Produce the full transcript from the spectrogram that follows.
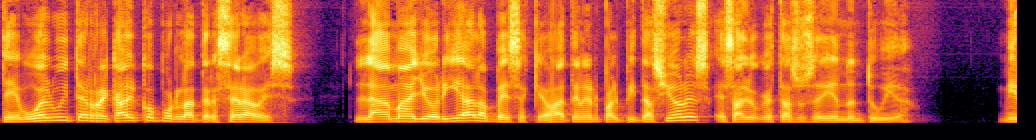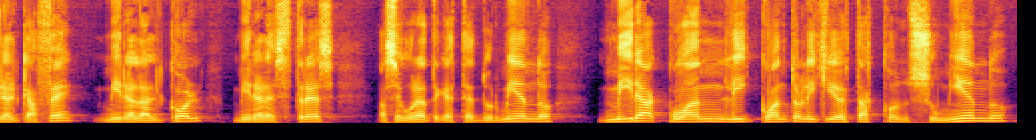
Te vuelvo y te recalco por la tercera vez. La mayoría de las veces que vas a tener palpitaciones es algo que está sucediendo en tu vida. Mira el café, mira el alcohol, mira el estrés, asegúrate que estés durmiendo, mira cuánto líquido estás consumiendo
